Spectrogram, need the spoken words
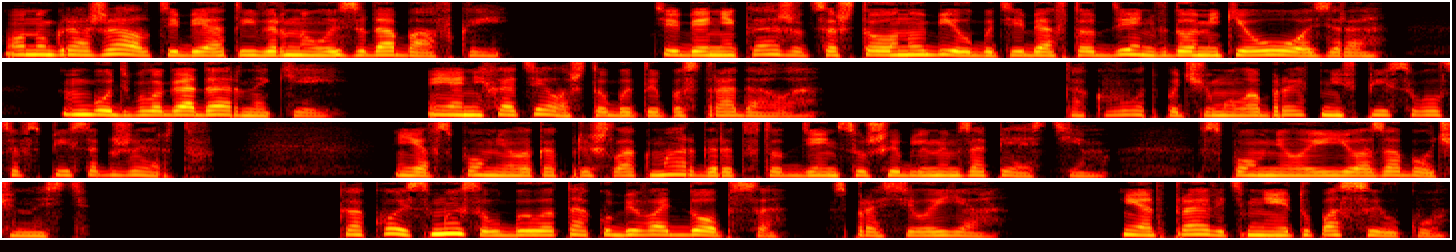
он угрожал тебе, а ты вернулась за добавкой. Тебе не кажется, что он убил бы тебя в тот день в домике у озера? Будь благодарна, Кей. Я не хотела, чтобы ты пострадала. Так вот, почему Лабрек не вписывался в список жертв. Я вспомнила, как пришла к Маргарет в тот день с ушибленным запястьем. Вспомнила ее озабоченность. «Какой смысл было так убивать Добса?» — спросила я. «И отправить мне эту посылку.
